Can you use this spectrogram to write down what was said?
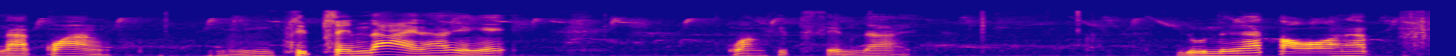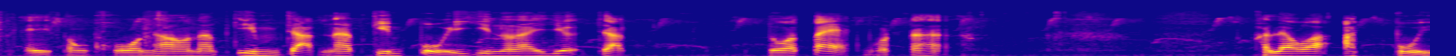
หน้ากว้างสิบเซนได้นะครับอย่างนี้กว้างสิบเซนได้ ดูเนื้อตอนะครับไอ้ตรงโคนเท่านะครับ อิ่มจัดนะครับ กินปุ๋ยกินอะไรเยอะจัดตัวแตกหมดนะฮะเขาเรียกว่าอัดปุ๋ย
